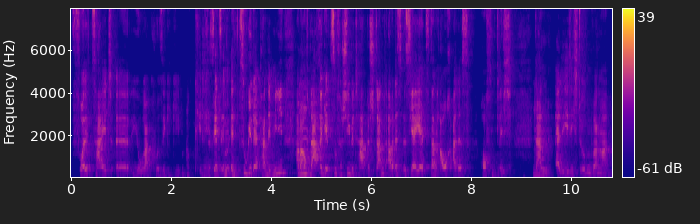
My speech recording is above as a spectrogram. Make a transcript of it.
Vollzeit äh, Yogakurse gegeben. Okay. Das ist jetzt im, im Zuge der Pandemie, aber mhm. auch dafür gibt es einen Verschiebetatbestand. Aber das ist ja jetzt dann auch alles hoffentlich dann mhm. erledigt irgendwann mal,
